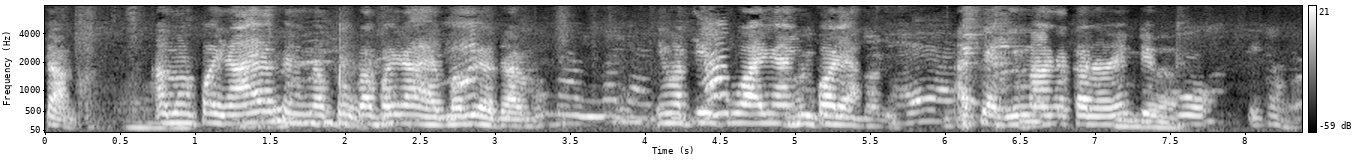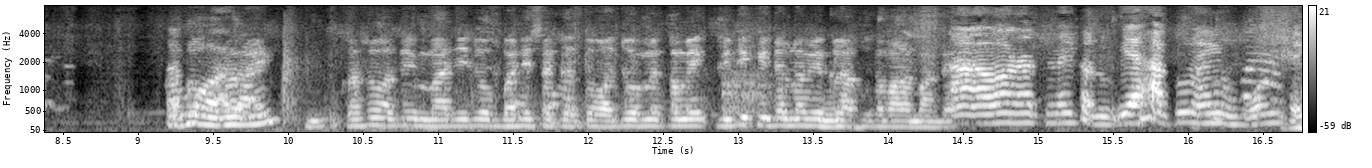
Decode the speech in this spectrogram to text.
તા. આમાં પૈસા આવ્યા છે ને ટોકા આવ્યા બબે હજારમાં એમાં અહીં પડ્યા. આ શેરી માને કરે કશો નહીં. નહીં. માજી જો બની શકે તો હજુ અમે તમે એક બીજી કીધું અમે એકલા છું તમારા માટે. આવવાના નહીં થતું. બે હાથું નહીં ઊભો છે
